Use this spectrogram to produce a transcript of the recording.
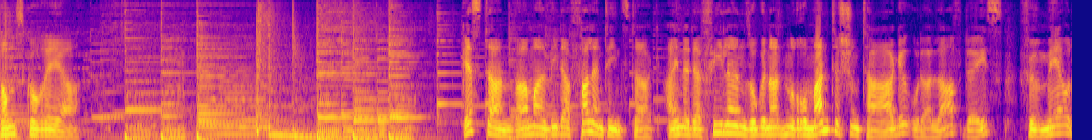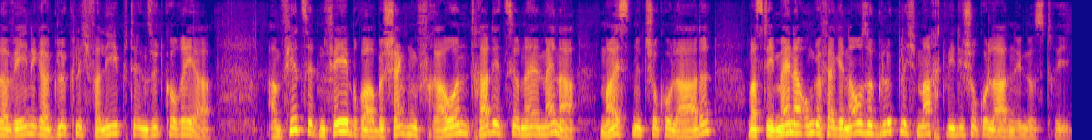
Toms Korea. Gestern war mal wieder Valentinstag, einer der vielen sogenannten romantischen Tage oder Love Days für mehr oder weniger glücklich Verliebte in Südkorea. Am 14. Februar beschenken Frauen traditionell Männer, meist mit Schokolade, was die Männer ungefähr genauso glücklich macht wie die Schokoladenindustrie.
